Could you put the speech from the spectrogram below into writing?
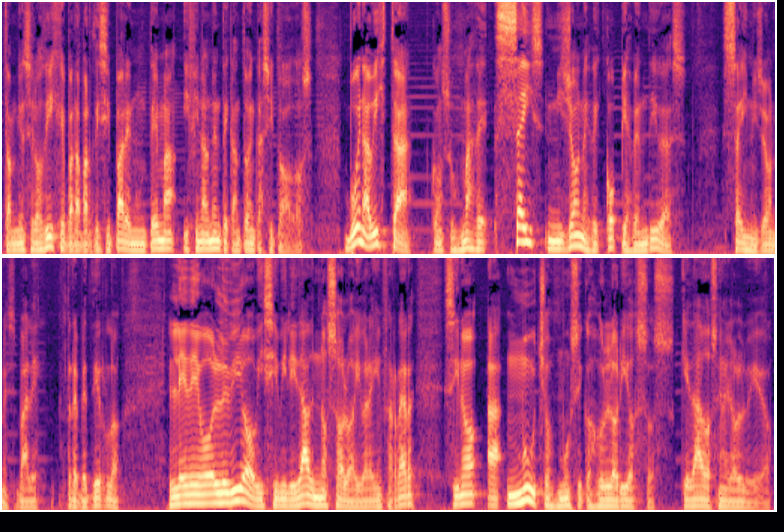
también se los dije, para participar en un tema y finalmente cantó en casi todos. Buena Vista, con sus más de 6 millones de copias vendidas, 6 millones, vale repetirlo, le devolvió visibilidad no solo a Ibrahim Ferrer, sino a muchos músicos gloriosos quedados en el olvido.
